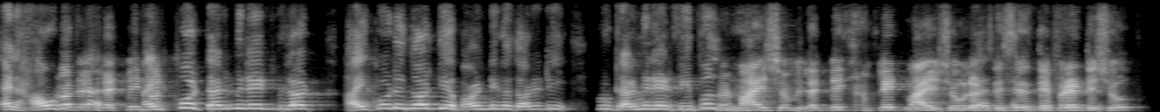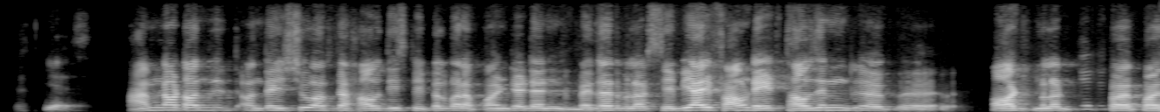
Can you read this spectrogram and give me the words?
And how No, did then the let me High not- Court terminate, my lord? High Court is not the appointing authority to terminate people. But My issue, let me complete my issue. Let- Yes, This let is me different complete issue. Yes. I'm not on, the- on the issue of the, how these people were appointed and whether, my lord, CBI found eight thousand uh, uh, odd, my lord, per- per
